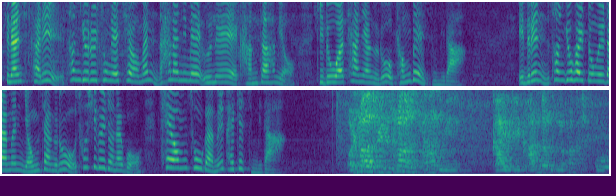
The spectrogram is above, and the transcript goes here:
지난 18일 선교를 통해 체험한 하나님의 은혜에 감사하며 기도와 찬양으로 경배했습니다. 이들은 선교 활동을 담은 영상으로 소식을 전하고 체험 소감을 밝혔습니다. 얼마나 저희를 사랑하셨으면 하나님이 그 아이들이 그 아름다운 눈을 허락하셨고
